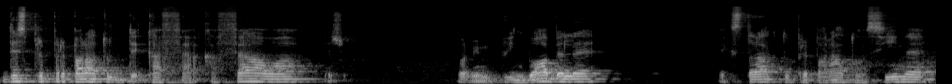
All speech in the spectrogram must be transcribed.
despre preparatul de cafea. Cafeaua, deci vorbim prin boabele, extractul, preparatul în sine,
